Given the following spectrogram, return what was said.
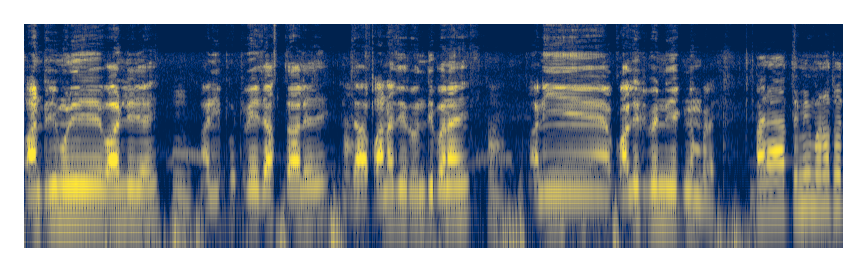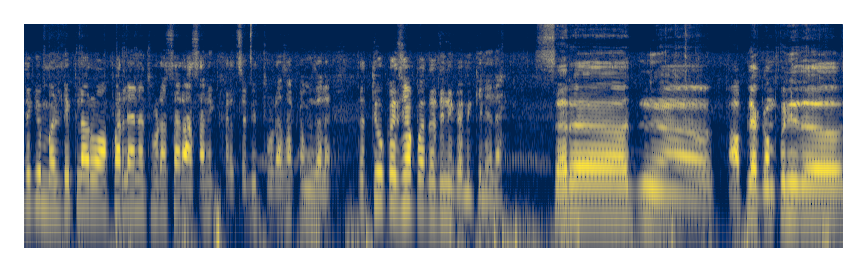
पांढरी मुळी वाढलेली आहे. हम्म. आणि फुटवे जास्त आलेले. जा- पानाची रुंदी पण आहे. हां. आणि क्वालिटी पण एक नंबर आहे. बरं तुम्ही म्हणत होते की मल्टीप्लर वापरल्याने थोडासा रासायनिक खर्च बी थोडासा कमी झाला तर तो कशा पद्धतीने कमी केलेला आहे? सर अ, आपल्या कंपनीचं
